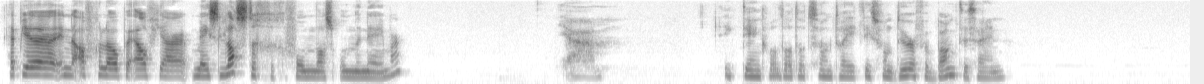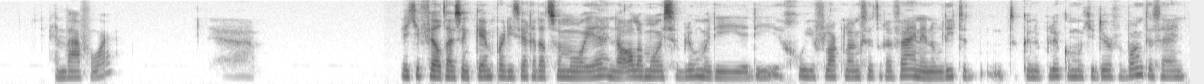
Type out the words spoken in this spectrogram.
heb je in de afgelopen elf jaar het meest lastige gevonden als ondernemer? Ja, ik denk wel dat dat zo'n traject is van durven bang te zijn. En waarvoor? Weet je, Veldhuis en Kemper die zeggen dat zo mooi, hè? En de allermooiste bloemen die, die groeien vlak langs het ravijn. En om die te, te kunnen plukken moet je durven bang te zijn.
